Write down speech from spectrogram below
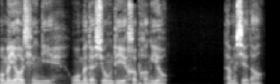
我们邀请你，我们的兄弟和朋友，他们写道，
